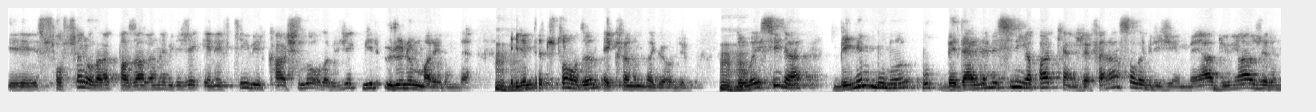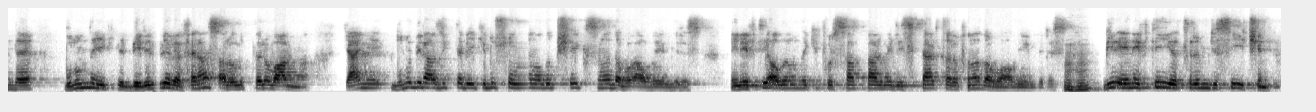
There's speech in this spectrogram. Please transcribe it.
e, sosyal olarak pazarlanabilecek NFT bir karşılığı olabilecek bir ürünüm var elimde. Elimde tutamadığım ekranımda gördüğüm. Dolayısıyla benim bunu bu bedellemesini yaparken referans alabileceğim veya dünya üzerinde bununla ilgili belirli referans aralıkları var mı? Yani bunu birazcık da belki bu sorudan alıp şey kısmına da bağlayabiliriz. NFT alanındaki fırsatlar ve riskler tarafına da bağlayabiliriz. Hı hı. Bir NFT yatırımcısı için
